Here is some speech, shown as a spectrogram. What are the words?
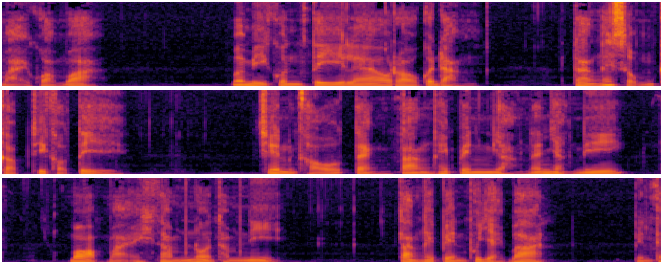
หมายความว่า เมื่อมีคนตีแล้วเราก็ดัง ดังให้สมกับที่เขาตี เช่นเขาแต่งตั้งให้เป็นอย่างนั้นอย่างนี้ มอบหมายทำโน่นทำนี่ ตั้งให้เป็นผู้ใหญ่บ้าน เป็นก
